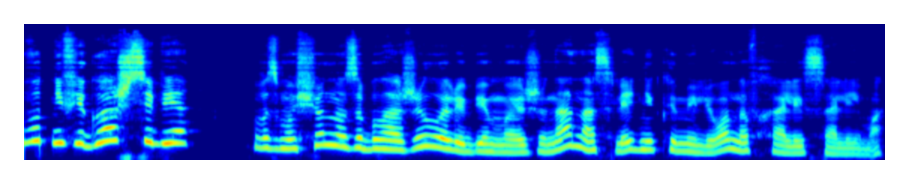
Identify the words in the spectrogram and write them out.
«Вот нифига ж себе!» — возмущенно заблажила любимая жена наследника миллионов Хали Салима.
